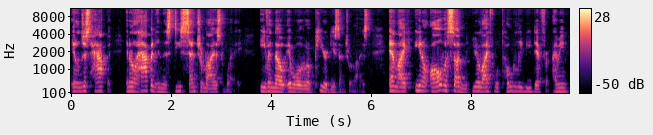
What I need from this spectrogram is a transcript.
it'll just happen and it'll happen in this decentralized way even though it will appear decentralized. And like you know all of a sudden your life will totally be different. I mean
